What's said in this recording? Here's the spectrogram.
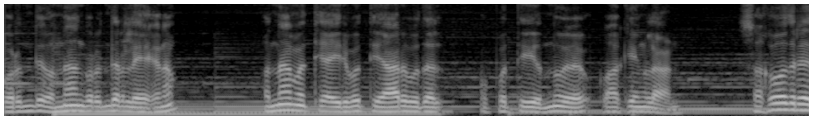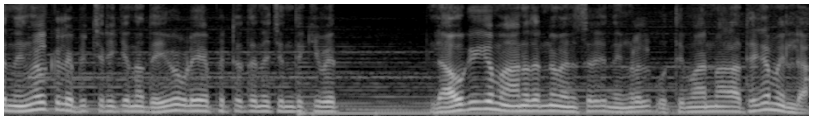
കുറുന്തി ഒന്നാം കൊറിന്തർ ലേഖനം ഒന്നാമത്തെ ഇരുപത്തി ഇരുപത്തിയാറ് മുതൽ മുപ്പത്തി ഒന്ന് വാക്യങ്ങളാണ്. സഹോദരൻ നിങ്ങൾക്ക് ലഭിച്ചിരിക്കുന്ന ദൈവവിളിയെപ്പറ്റി തന്നെ ചിന്തിക്കുവാൻ. ലൗകിക മാനദണ്ഡമനുസരിച്ച് നിങ്ങളിൽ ബുദ്ധിമാന്മാർ അധികമില്ല.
